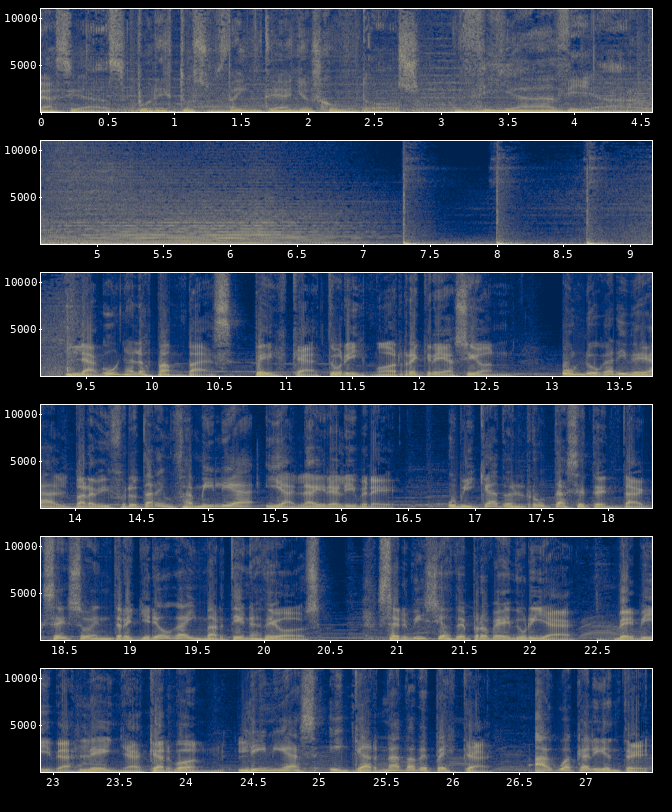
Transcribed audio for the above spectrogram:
Gracias por estos 20 años juntos, día a día. Laguna Los Pampas, pesca, turismo, recreación. Un lugar ideal para disfrutar en familia y al aire libre. Ubicado en Ruta 70, acceso entre Quiroga y Martínez de Oz. Servicios de proveeduría, bebidas, leña, carbón, líneas y carnada de pesca, agua caliente,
